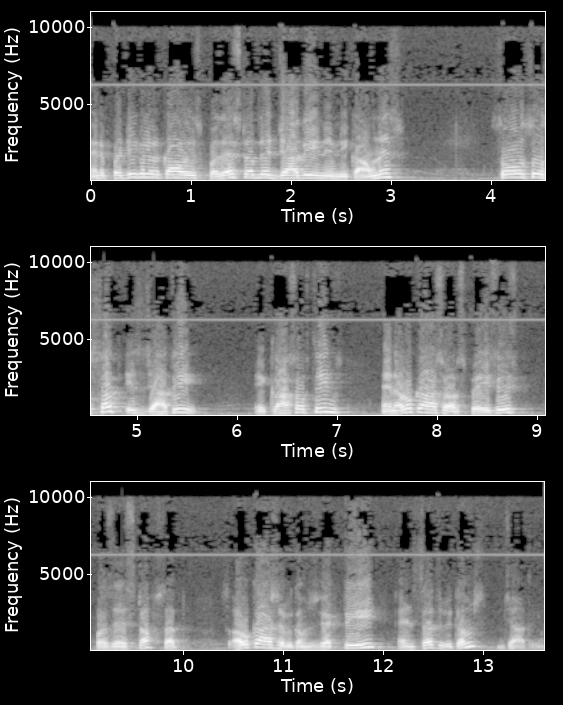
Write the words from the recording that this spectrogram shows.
and a particular cow is possessed of that jati, namely cowness. So also sat is jati, a class of things, and avakasha or space is possessed of sat. So avakasha becomes vyakti and sat becomes jati.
